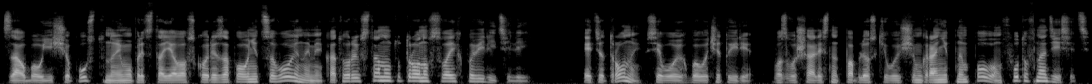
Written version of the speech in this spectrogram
Зал был еще пуст, но ему предстояло вскоре заполниться воинами, которые встанут у тронов своих повелителей. Эти троны, всего их было четыре, возвышались над поблескивающим гранитным полом футов на десять.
